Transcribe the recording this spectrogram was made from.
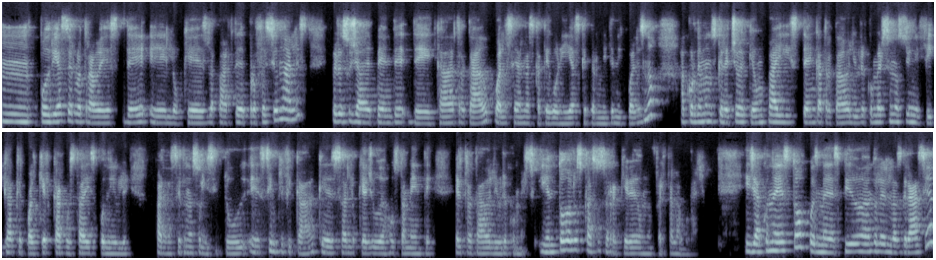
Mm, podría hacerlo a través de eh, lo que es la parte de profesionales, pero eso ya depende de cada tratado, cuáles sean las categorías que permiten y cuáles no. Acordémonos que el hecho de que un país tenga tratado de libre comercio no significa que cualquier cargo está disponible para hacer una solicitud eh, simplificada, que es a lo que ayuda justamente el tratado de libre comercio. Y en todos los casos se requiere de una oferta laboral. Y ya con esto, pues me despido dándoles las gracias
